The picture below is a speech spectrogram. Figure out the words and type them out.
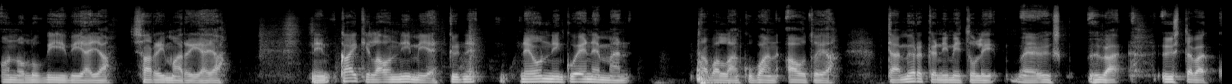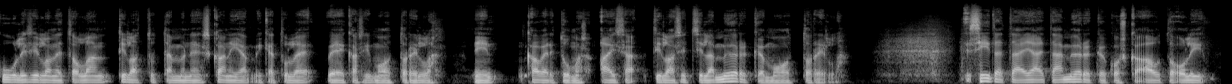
on ollut Viiviä ja Sarimaria ja niin kaikilla on nimi. Että kyllä ne, ne on niin kuin enemmän tavallaan kuin vain autoja. Tämä Mörkö-nimi tuli, yksi hyvä ystävä kuuli silloin, että ollaan tilattu tämmöinen Scania, mikä tulee V8-moottorilla, niin kaveri tuumas, Aisa, tilasit sillä mörkömoottorilla. Siitä tämä jäi tämä mörkö, koska auto oli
